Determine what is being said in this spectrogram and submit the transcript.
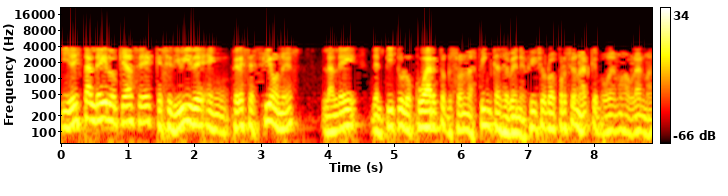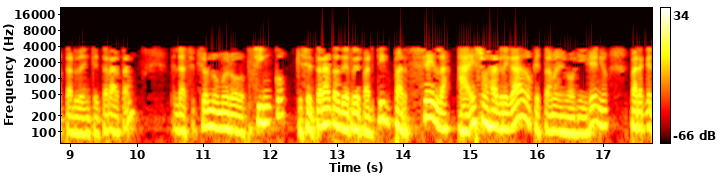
Y esta ley lo que hace es que se divide en tres secciones, la ley del título cuarto, que son las fincas de beneficio proporcional, que podemos hablar más tarde en qué tratan, la sección número 5, que se trata de repartir parcelas a esos agregados que estaban en los ingenios para que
